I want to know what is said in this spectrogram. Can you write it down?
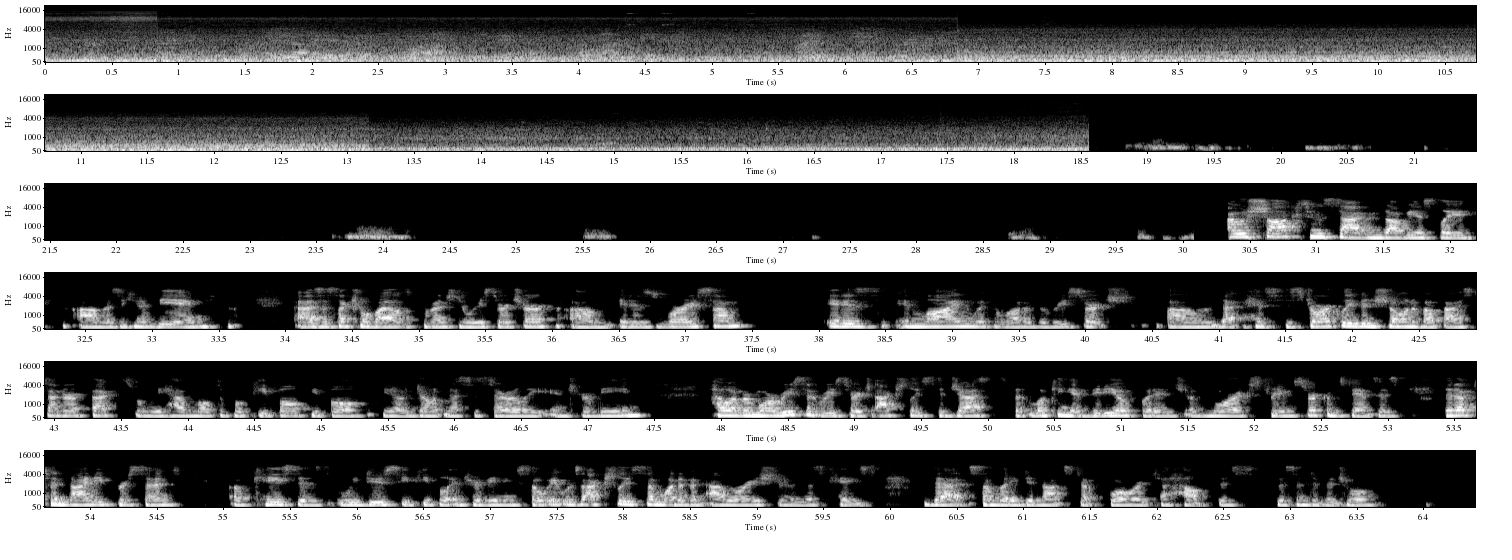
I was shocked and saddened, obviously, um, as a human being, as a sexual violence prevention researcher. Um, it is worrisome. It is in line with a lot of the research um, that has historically been shown about bystander effects when we have multiple people. People, you know, don't necessarily intervene. However, more recent research actually suggests that looking at video footage of more extreme circumstances, that up to 90% of cases, we do see people intervening. So it was actually somewhat of an aberration in this case that somebody did not step forward to help this, this individual.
